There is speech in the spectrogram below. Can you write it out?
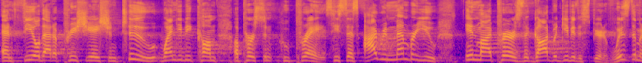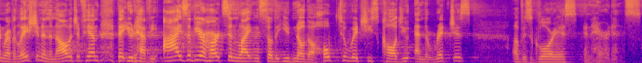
and feel that appreciation too when you become a person who prays. He says, I remember you in my prayers that God would give you the spirit of wisdom and revelation and the knowledge of Him, that you'd have the eyes of your hearts enlightened so that you'd know the hope to which He's called you and the riches of His glorious inheritance.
